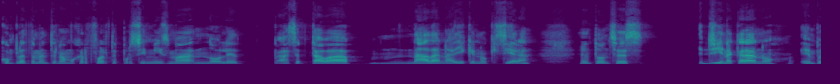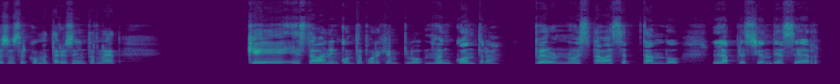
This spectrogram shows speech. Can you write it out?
completamente una mujer fuerte por sí misma, no le aceptaba nada a nadie que no quisiera. Entonces, Gina Carano empezó a hacer comentarios en internet que estaban en contra, por ejemplo, no en contra, pero no estaba aceptando la presión de hacer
